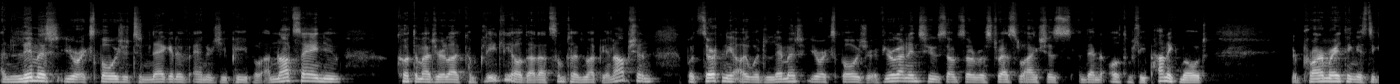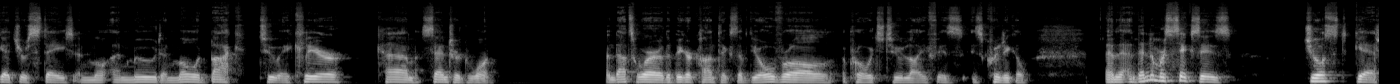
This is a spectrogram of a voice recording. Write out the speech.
and limit your exposure to negative energy people. I'm not saying you cut them out of your life completely, although that sometimes might be an option, but certainly I would limit your exposure. If you're going into some sort of a stressful, anxious, and then ultimately panic mode, your primary thing is to get your state and, mo- and mood and mode back to a clear, calm, centered one. And that's where the bigger context of the overall approach to life is, is critical. And, and then number six is just get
